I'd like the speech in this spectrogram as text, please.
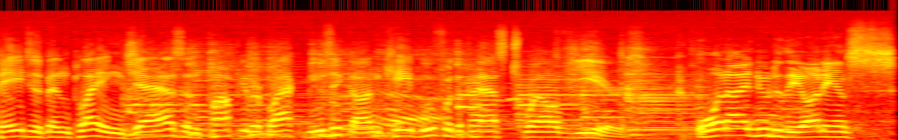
Page has been playing jazz and popular black music on KBOO for the past 12 years. What I do to the audience,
